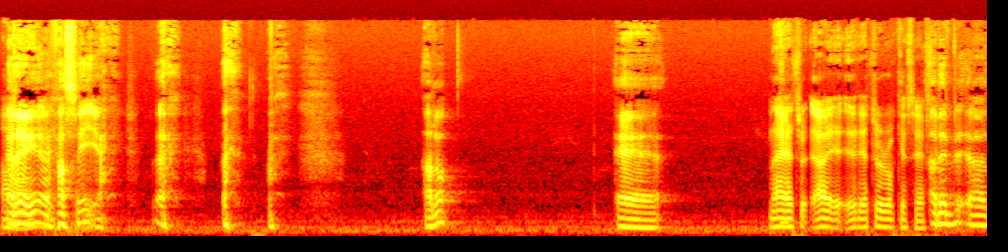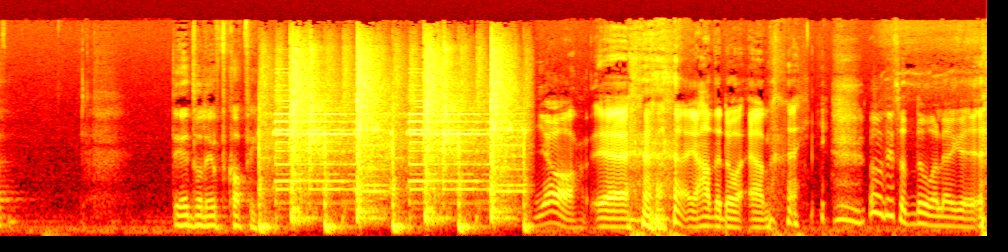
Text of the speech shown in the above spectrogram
Ja. Eller eh, vad säger jag? Hallå? Eh, Nej, jag tror, jag, jag tror du råkade säga ja, fel. det, ja, det är dålig uppkoppling. Ja, eh, jag hade då en... oh, det är så dåliga grejer.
